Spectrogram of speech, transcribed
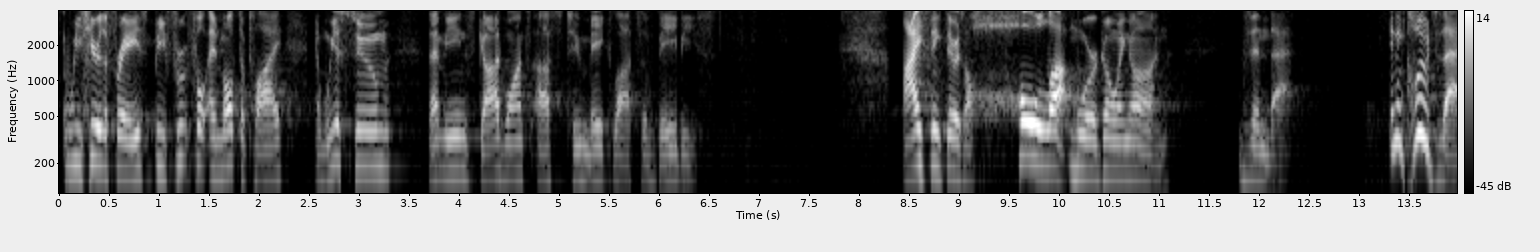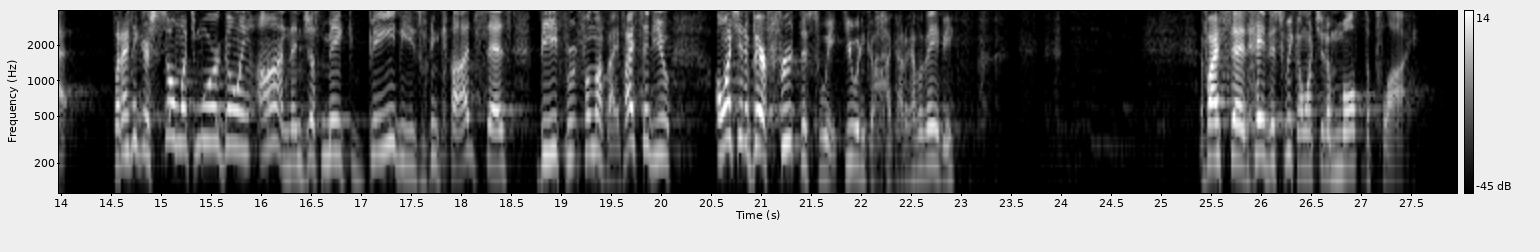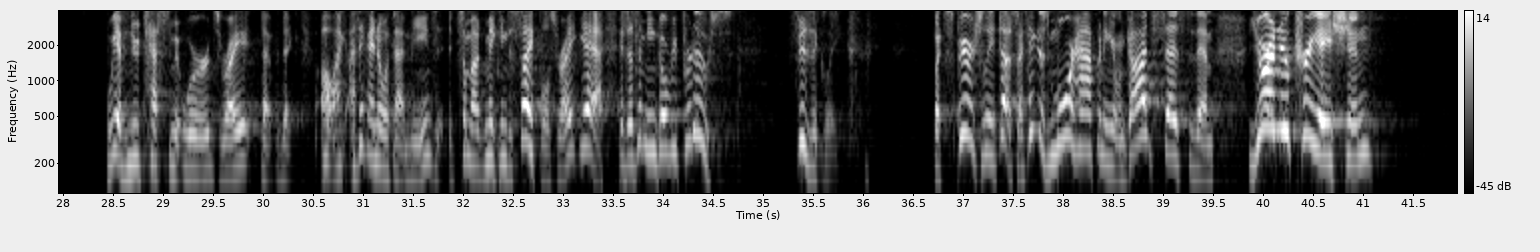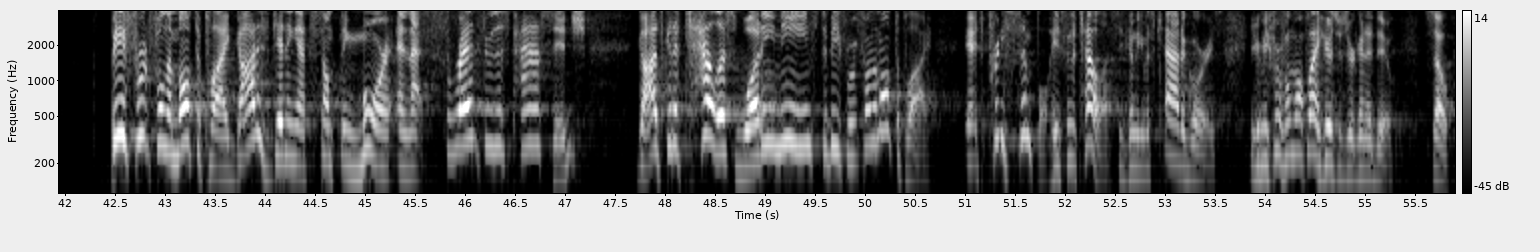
we hear the phrase, be fruitful and multiply, and we assume that means God wants us to make lots of babies. I think there's a whole lot more going on than that. It includes that. But I think there's so much more going on than just make babies when God says, be fruitful and multiply. If I said to you, I want you to bear fruit this week, you wouldn't go, I gotta have a baby. if I said, hey, this week I want you to multiply, we have New Testament words, right? That, that oh, I, I think I know what that means. It's about making disciples, right? Yeah, it doesn't mean go reproduce physically. But spiritually, it does. So I think there's more happening here. When God says to them, You're a new creation, be fruitful and multiply. God is getting at something more, and that thread through this passage, God's going to tell us what He means to be fruitful and multiply. It's pretty simple. He's going to tell us, He's going to give us categories. You're going to be fruitful and multiply, here's what you're going to do. So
